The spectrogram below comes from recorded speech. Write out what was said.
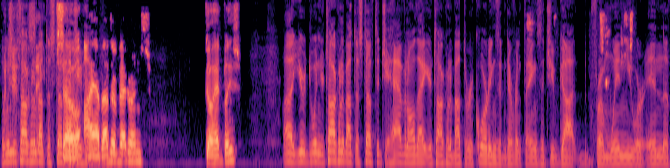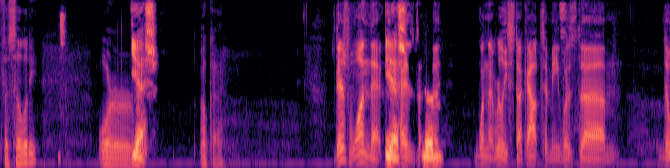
And when you're talking insane. about the stuff, so have, I have other veterans. Go ahead, please. Uh, you're when you're talking about the stuff that you have and all that. You're talking about the recordings and different things that you've got from when you were in the facility, or yes. Okay. There's one that yes, has the, uh, one that really stuck out to me was the um, the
